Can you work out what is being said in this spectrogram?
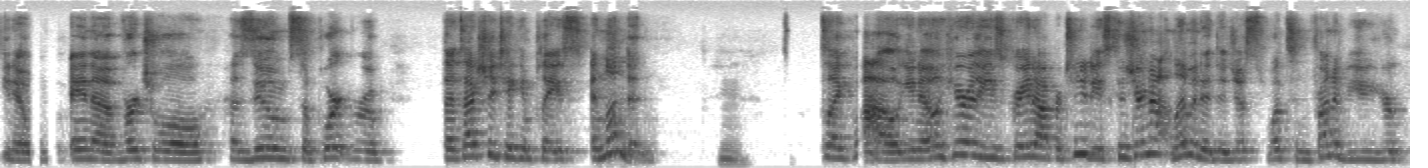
you know in a virtual a zoom support group that's actually taking place in london. Hmm. it's like wow you know here are these great opportunities because you're not limited to just what's in front of you. You're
